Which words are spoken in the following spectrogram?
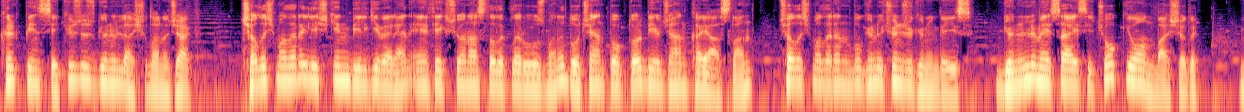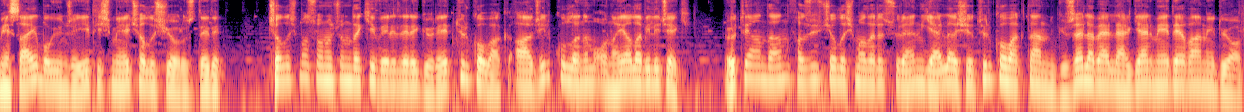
40.800 gönüllü aşılanacak. Çalışmalara ilişkin bilgi veren enfeksiyon hastalıkları uzmanı doçent doktor Bircan Kaya Aslan, çalışmaların bugün üçüncü günündeyiz. Gönüllü mesaisi çok yoğun başladı. Mesai boyunca yetişmeye çalışıyoruz dedi. Çalışma sonucundaki verilere göre Türkovak acil kullanım onayı alabilecek. Öte yandan faz 3 çalışmaları süren yerli aşı Türkovak'tan güzel haberler gelmeye devam ediyor.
